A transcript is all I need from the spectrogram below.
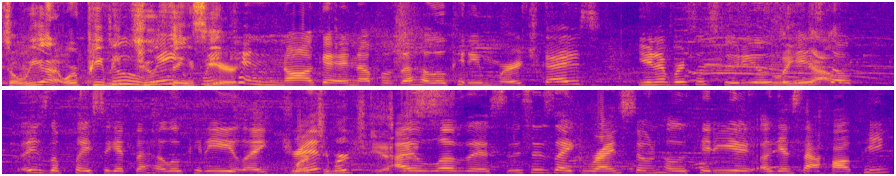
so we got we're peeping Dude, two we, things we here. cannot get enough of the Hello Kitty merch, guys. Universal Studios Blinged is out? the is the place to get the Hello Kitty like drip. Merchy merch? Yes. I love this. This is like rhinestone Hello Kitty against that hot pink.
